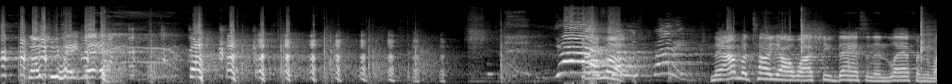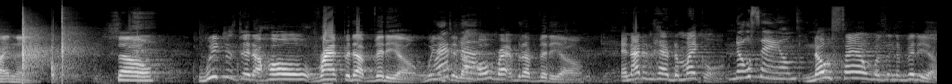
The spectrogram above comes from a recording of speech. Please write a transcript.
Don't you hate that? Yes! That was funny! Now I'm gonna tell y'all why she dancing and laughing right now. So We just did a whole wrap it up video. We Wrap just did a whole wrap it up video, and I didn't have the mic on. No sound. No sound was in the video.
